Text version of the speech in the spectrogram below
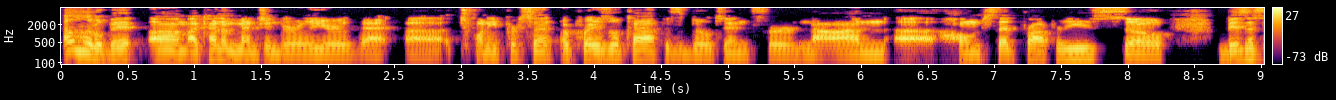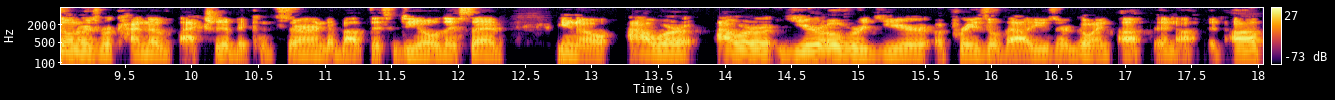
A little bit. Um, I kind of mentioned earlier that uh, 20% appraisal cap is built in for non uh, homestead properties. So business owners were kind of actually a bit concerned about this deal. They said, you know, our our year over year appraisal values are going up and up and up.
